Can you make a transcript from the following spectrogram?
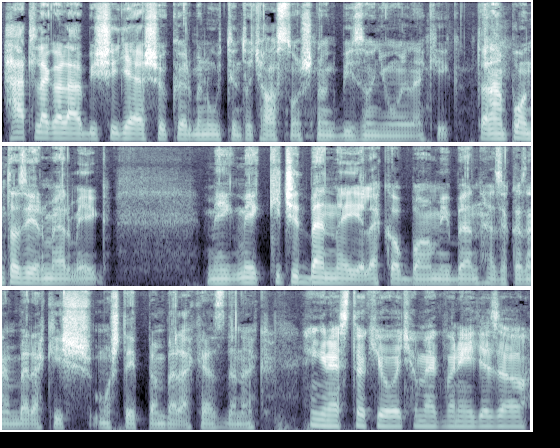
hát legalábbis így első körben úgy tűnt, hogy hasznosnak bizonyul nekik. Talán pont azért, mert még még, még kicsit benne élek abban, amiben ezek az emberek is most éppen belekezdenek. Igen, ez tök jó, hogyha megvan így ez a,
